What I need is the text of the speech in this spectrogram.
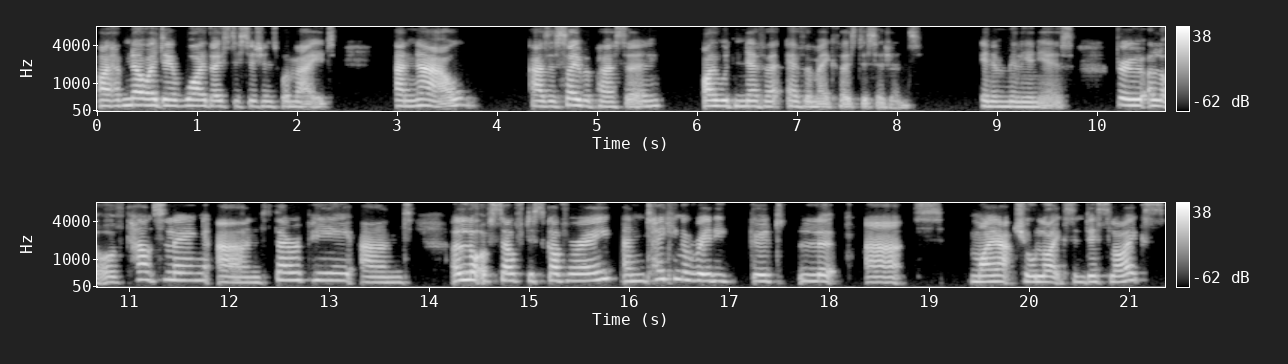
I have no idea why those decisions were made. And now, as a sober person, I would never, ever make those decisions in a million years. Through a lot of counseling and therapy and a lot of self discovery and taking a really good look at my actual likes and dislikes,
